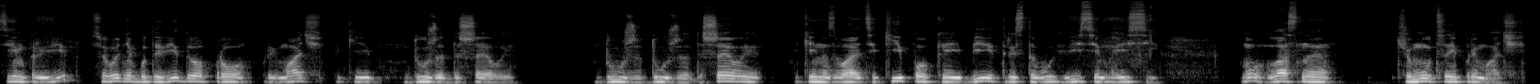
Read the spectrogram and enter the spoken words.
Всім привіт! Сьогодні буде відео про приймач, такий дуже дешевий, дуже-дуже дешевий, який називається Kipo KB308AC. Ну, власне, чому цей приймач?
